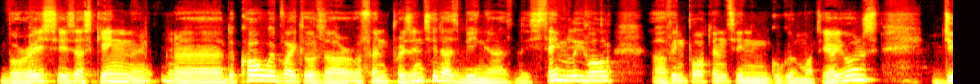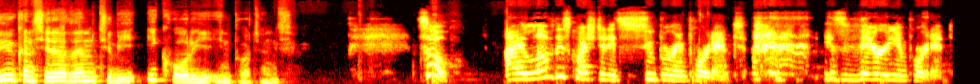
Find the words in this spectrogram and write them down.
Boris is asking, uh, the core web vitals are often presented as being at the same level of importance in Google materials. Do you consider them to be equally important? So I love this question. It's super important. it's very important.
